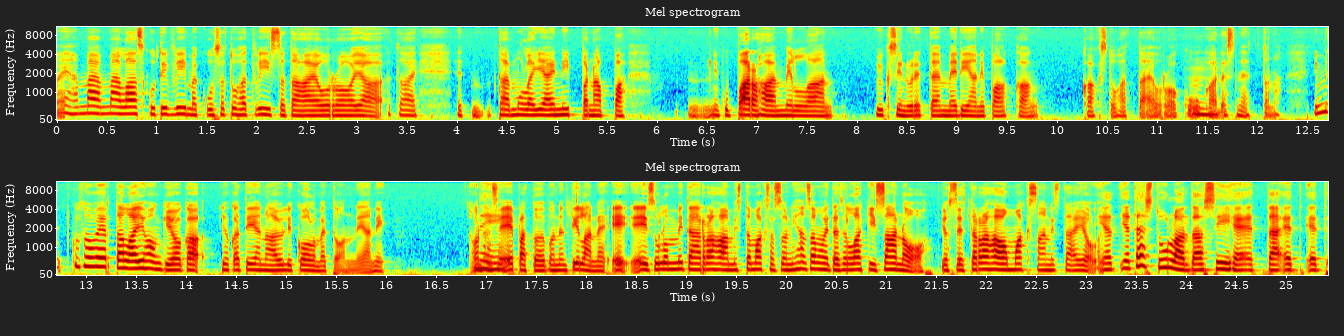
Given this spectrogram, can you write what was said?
eihän mä, mä laskutin viime kuussa 1500 euroa ja, tai, et, tai mulle jäi nippanappa niin kuin parhaimmillaan yrittäjän mediaanipalkka on 2000 euroa kuukaudessa mm. nettona. Niin kun se vertaillaan johonkin, joka, joka tienaa yli kolme tonnia, niin onhan Niin. se epätoivoinen tilanne. Ei, ei sulla ole mitään rahaa, mistä maksaa. Se on ihan sama, mitä se laki sanoo. Jos ei sitä rahaa on maksaa, niin sitä ei ole. Ja, ja tässä tullaan taas siihen, että et, et,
